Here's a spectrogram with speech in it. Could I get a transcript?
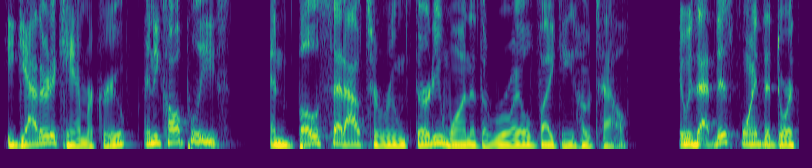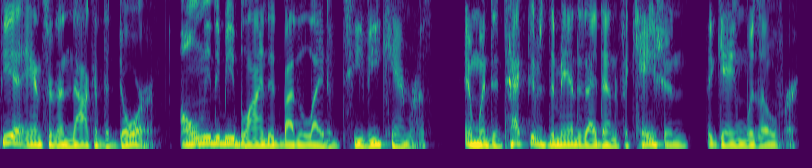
He gathered a camera crew and he called police, and both set out to room 31 at the Royal Viking Hotel. It was at this point that Dorothea answered a knock at the door, only to be blinded by the light of TV cameras. And when detectives demanded identification, the game was over.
